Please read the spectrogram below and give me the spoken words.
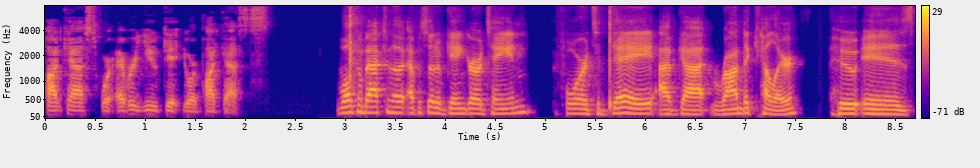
podcast wherever you get your podcasts. Welcome back to another episode of Gain Grow Retain. For today, I've got Rhonda Keller, who is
